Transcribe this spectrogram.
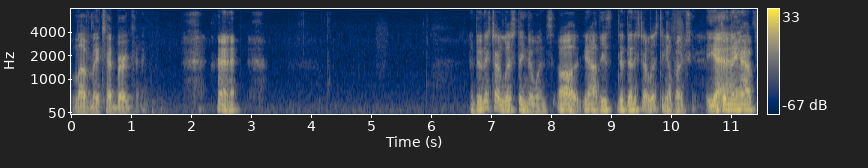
Love Mitch Hedberg. and then they start listing the ones. Oh, yeah, these. Then they start listing a bunch. But Yeah, then they have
